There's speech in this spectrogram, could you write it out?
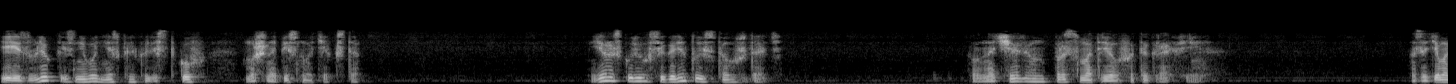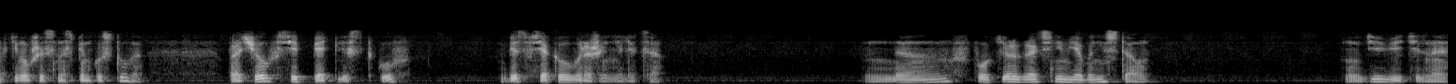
и извлек из него несколько листков машинописного текста. Я раскурил сигарету и стал ждать. Вначале он просмотрел фотографии. Затем, откинувшись на спинку стула, прочел все пять листков без всякого выражения лица. Да, в покер играть с ним я бы не стал. Удивительное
